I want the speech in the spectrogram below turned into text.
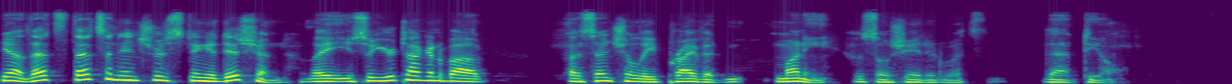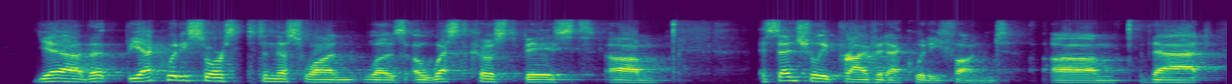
Yeah, that's that's an interesting addition. Like, so you're talking about essentially private money associated with that deal. Yeah, the, the equity source in this one was a West Coast based, um, essentially private equity fund um, that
